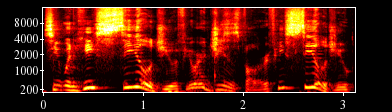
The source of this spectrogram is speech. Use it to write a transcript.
See, when he sealed you, if you're a Jesus follower, if he sealed you,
